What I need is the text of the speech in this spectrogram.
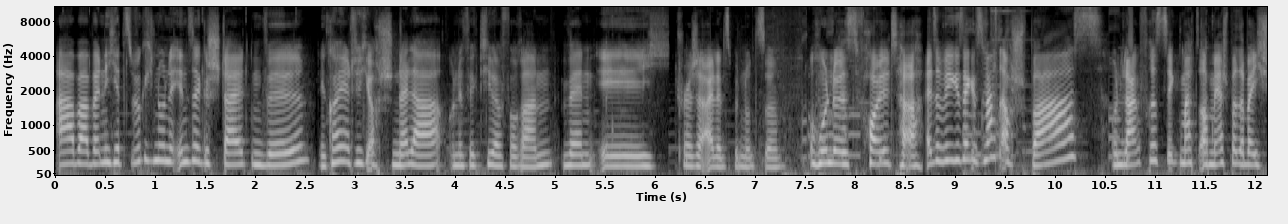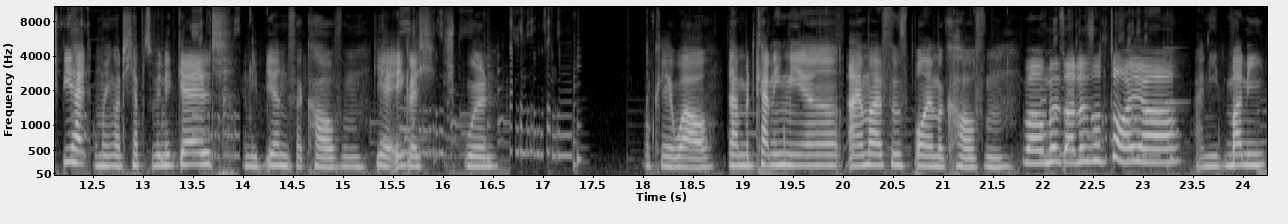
Aber wenn ich jetzt wirklich nur eine Insel gestalten will, dann komme ich natürlich auch schneller und effektiver voran, wenn ich Treasure Islands benutze. Hunde ist Folter. Also wie gesagt, es macht auch Spaß. Und langfristig macht es auch mehr Spaß, aber ich spiele halt... Oh mein Gott, ich habe zu wenig Geld. Ich kann die Birnen verkaufen. Gehe ja eh gleich spulen. Okay, wow. Damit kann ich mir einmal fünf Bäume kaufen. Warum ist alles so teuer? I need money.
